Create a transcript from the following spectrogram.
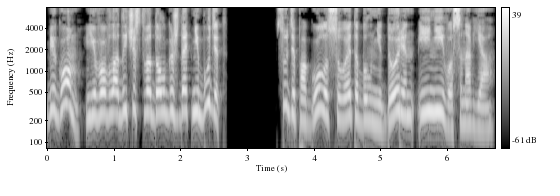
«Бегом! Его владычество долго ждать не будет!» Судя по голосу, это был не Дорин и не его сыновья.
